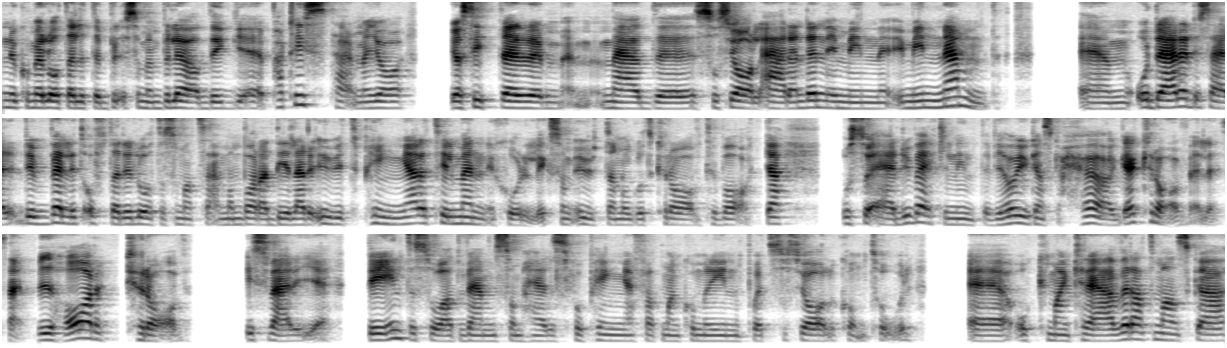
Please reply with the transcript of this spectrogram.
nu kommer jag låta lite som en blödig eh, partist här, men jag, jag sitter med eh, socialärenden i min, i min nämnd. Um, och där är det så här, det är väldigt ofta det låter som att så här, man bara delar ut pengar till människor liksom utan något krav tillbaka. Och så är det ju verkligen inte. Vi har ju ganska höga krav, eller så här, vi har krav i Sverige. Det är inte så att vem som helst får pengar för att man kommer in på ett socialkontor. Eh, och man kräver att man ska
